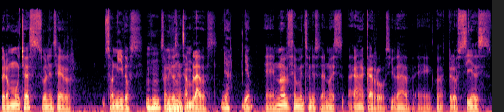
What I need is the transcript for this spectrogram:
pero muchas suelen ser sonidos, sonidos ensamblados. Ya, ya. Eh, no necesariamente sonidos, o sea, no es ah, carro, ciudad, eh, cosas, pero sí es,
